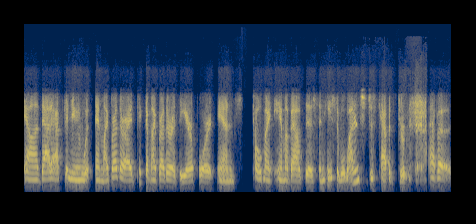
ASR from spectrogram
uh, that afternoon, with, and my brother. I had picked up my brother at the airport and told my him about this, and he said, "Well, why don't you just have a have a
